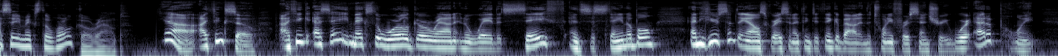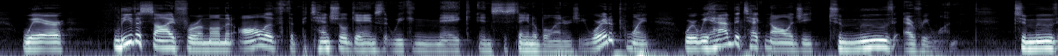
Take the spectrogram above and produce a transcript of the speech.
SAE makes the world go round. Yeah, I think so. I think SAE makes the world go around in a way that's safe and sustainable and here's something else, Grayson, I think to think about in the 21st century. We're at a point where leave aside for a moment all of the potential gains that we can make in sustainable energy. We're at a point where we have the technology to move everyone, to move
